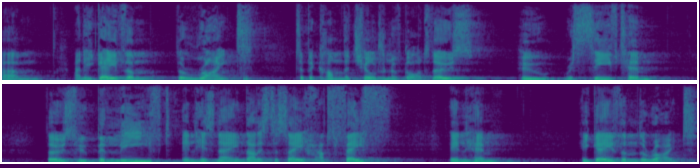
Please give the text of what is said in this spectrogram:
um, And he gave them the right to become the children of God. Those who received him, those who believed in his name, that is to say, had faith in him, he gave them the right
